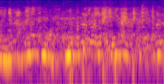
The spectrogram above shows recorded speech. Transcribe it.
เลยนะคะไม่ต้องกลัวเหมือนกับที่เมื่อกี้ได้อธิบายเส้นให้กับทุกท่านคือสอง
